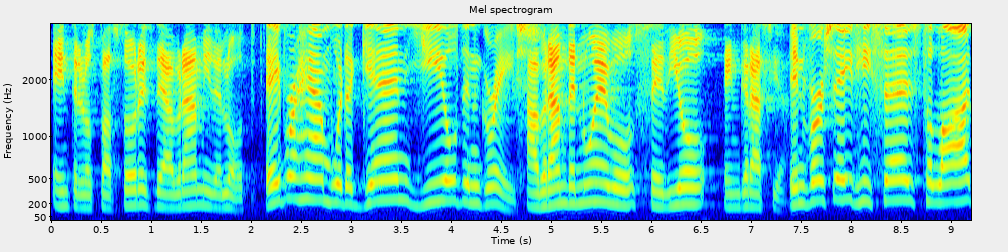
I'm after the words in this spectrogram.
entre los pastores de Abraham y de Lot. Abraham would again yield in grace. Abraham de nuevo cedió en gracia. In verse 8, he says to Lot,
